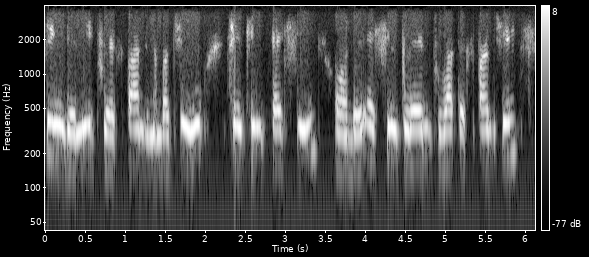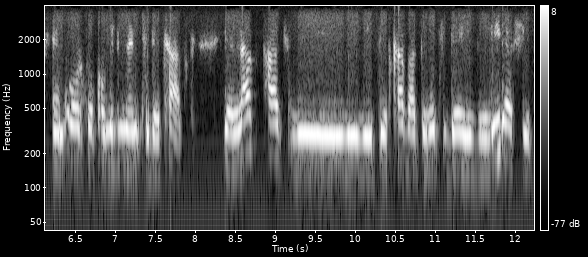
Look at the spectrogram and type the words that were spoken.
seeing the need to expand. Number 2 taking action or the action plan towards expansion and also commitment to the task. The last part we, we, we discovered today is leadership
